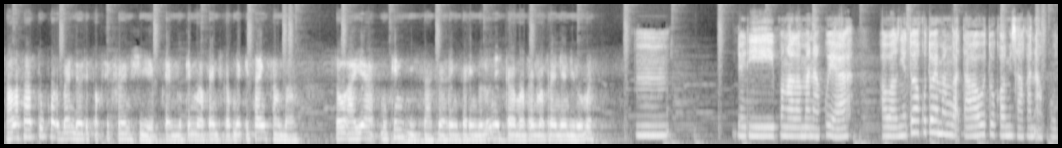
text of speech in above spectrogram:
salah satu korban dari toxic friendship dan mungkin Friend juga punya kisah yang sama. So, Ayah mungkin bisa sharing-sharing dulu nih ke Friend yang di rumah. Hmm, dari pengalaman aku ya, awalnya tuh aku tuh emang nggak tahu tuh kalau misalkan aku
